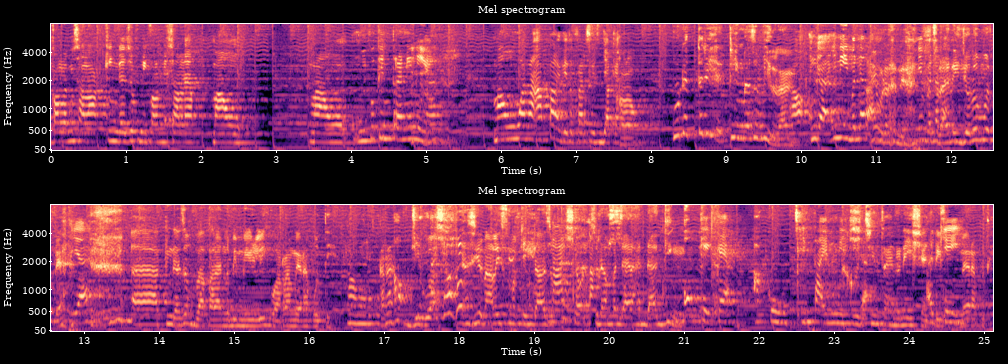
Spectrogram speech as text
kalau misalnya King Dazuf nih, kalau misalnya mau mau ngikutin tren ini ya, mau warna apa gitu versi jaket? kalau Udah tadi King Dazo bilang. Oh, enggak, ini beneran. Ini beneran ya? Ini beneran. Selain hijau lumut ya. Iya. Eh, King Dazo bakalan lebih milih warna merah putih. Oh, merah. Karena Oh, jiwa nasional. nasionalisme King Nasionalis. sudah mendarah daging. Oke, kayak aku cinta Indonesia. Aku cinta Indonesia jadi merah putih.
